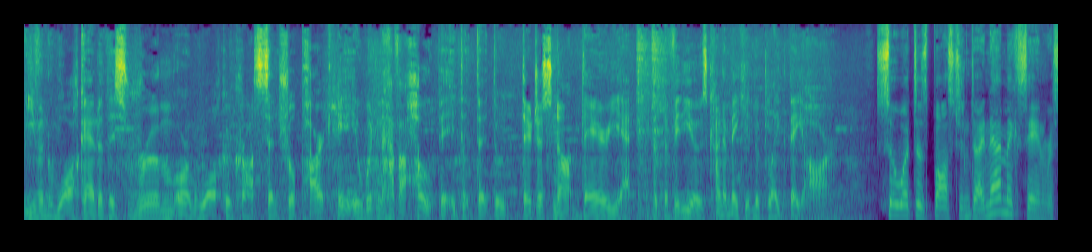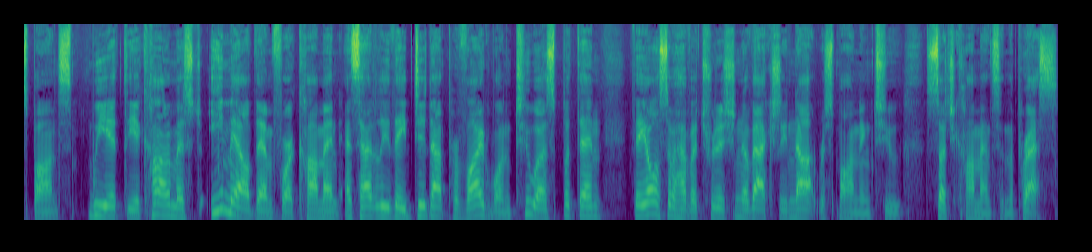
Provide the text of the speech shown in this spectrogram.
even walk out of this room or walk across Central Park, it, it wouldn't have a hope. It, they're just not there yet. But the videos kind of make it look like they are. So, what does Boston Dynamics say in response? We at The Economist emailed them for a comment, and sadly, they did not provide one to us, but then they also have a tradition of actually not responding to such comments in the press.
